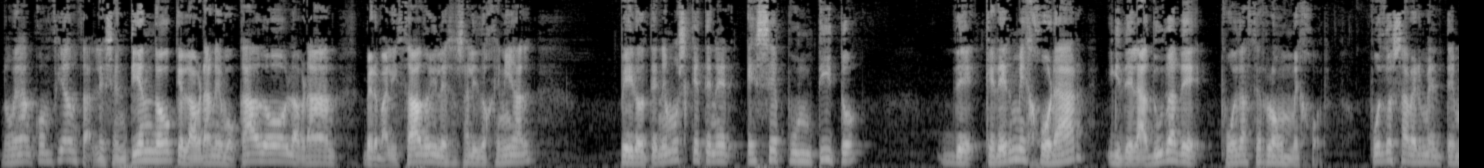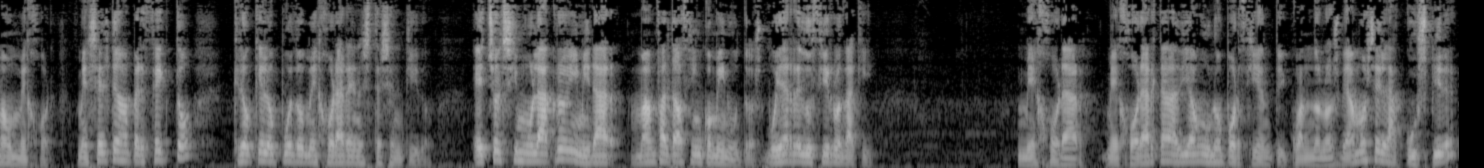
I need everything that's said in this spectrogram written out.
no me dan confianza. Les entiendo que lo habrán evocado, lo habrán verbalizado y les ha salido genial, pero tenemos que tener ese puntito de querer mejorar y de la duda de puedo hacerlo aún mejor, puedo saberme el tema aún mejor, me sé el tema perfecto, creo que lo puedo mejorar en este sentido. He hecho el simulacro y mirar, me han faltado cinco minutos, voy a reducirlo de aquí. Mejorar, mejorar cada día un 1% y cuando nos veamos en la cúspide,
